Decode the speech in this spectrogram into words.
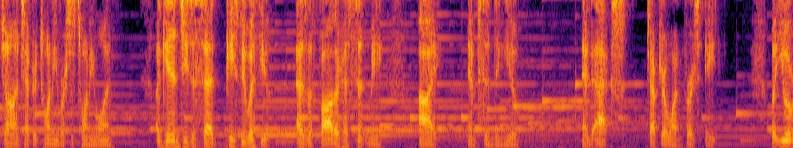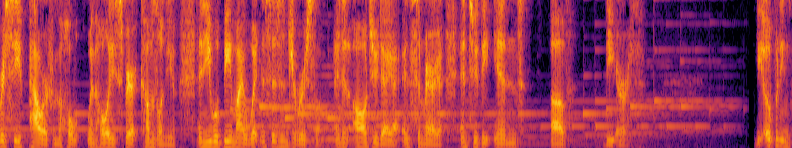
John chapter 20, verses 21. Again, Jesus said, Peace be with you. As the Father has sent me, I am sending you. And Acts chapter 1, verse 8. But you will receive power from the whole, when the Holy Spirit comes on you, and you will be my witnesses in Jerusalem and in all Judea and Samaria and to the ends of the earth. The opening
